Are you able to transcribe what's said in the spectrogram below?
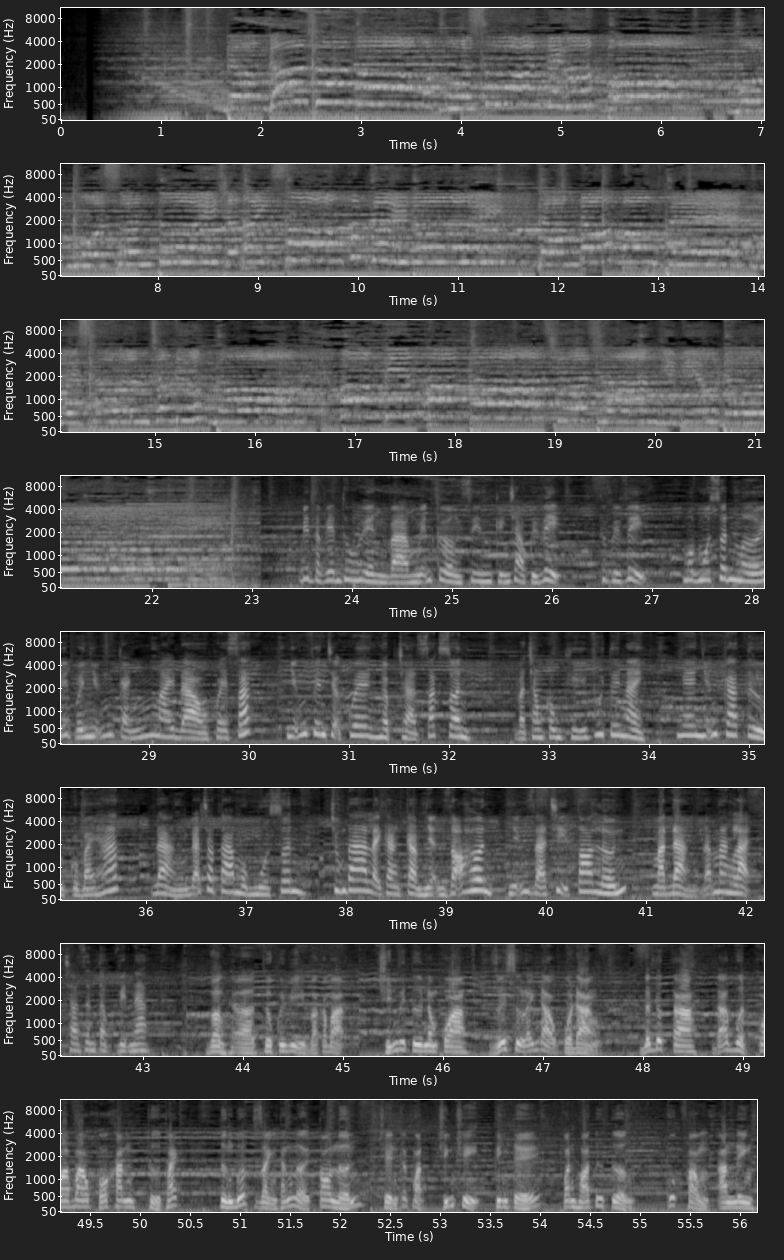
Viên Thu Huyền và Nguyễn Cường xin kính chào quý vị. Thưa quý vị, một mùa xuân mới với những cánh mai đào khoe sắc, những phiên chợ quê ngập tràn sắc xuân. Và trong không khí vui tươi này, nghe những ca từ của bài hát Đảng đã cho ta một mùa xuân, chúng ta lại càng cảm nhận rõ hơn những giá trị to lớn mà Đảng đã mang lại cho dân tộc Việt Nam. Vâng, à, thưa quý vị và các bạn, 94 năm qua, dưới sự lãnh đạo của Đảng, đất nước ta đã vượt qua bao khó khăn, thử thách từng bước giành thắng lợi to lớn trên các mặt chính trị, kinh tế, văn hóa tư tưởng, quốc phòng, an ninh.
